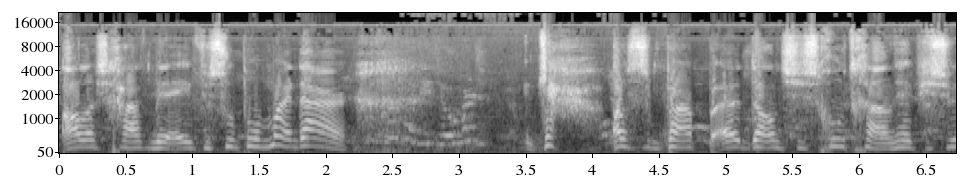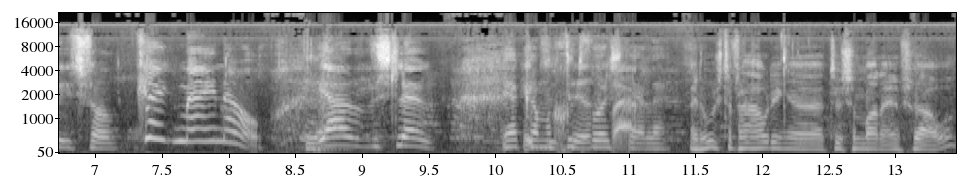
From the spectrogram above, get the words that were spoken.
alles gaat meer even soepel, maar daar... Ja, als een paar eh, dansjes goed gaan, heb je zoiets van, kijk mij nou. Ja, dat is leuk. Ja, ik kan me goed voorstellen. En hoe is de verhouding eh, tussen mannen en vrouwen?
